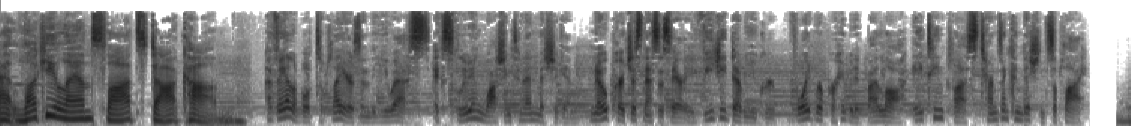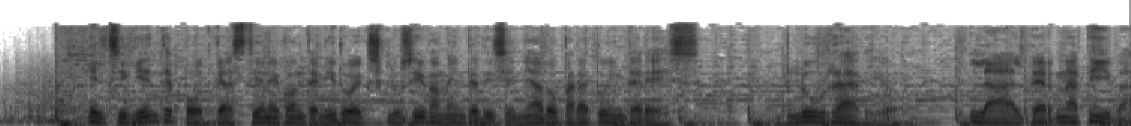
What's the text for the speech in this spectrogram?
at LuckyLandSlots.com. Available to players in the U.S., excluding Washington and Michigan. No purchase necessary. VGW Group. Void or prohibited by law. 18 plus. Terms and conditions apply. El siguiente podcast tiene contenido exclusivamente diseñado para tu interés. Blue Radio, la alternativa.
